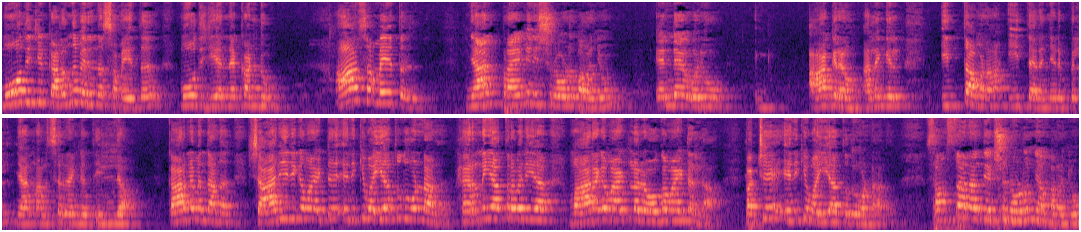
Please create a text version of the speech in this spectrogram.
മോദിജി കടന്നു വരുന്ന സമയത്ത് മോദിജി എന്നെ കണ്ടു. ആ സമയത്ത് ഞാൻ പ്രൈം മിനിസ്റ്ററോട് പറഞ്ഞു എന്റെ ഒരു ആഗ്രഹം അല്ലെങ്കിൽ ഇത്തവണ ഈ തെരഞ്ഞെടുപ്പിൽ ഞാൻ മത്സരരംഗത്തില്ല. കാരണം എന്താണ്? ശാരീരികമായിട്ട് എനിക്ക് വയ്യാത്തത് കൊണ്ടാണ്. ഹെർണി യാത്ര വലിയ മാരകമായിട്ടുള്ള രോഗമായിട്ടല്ല. പക്ഷേ എനിക്ക് വയ്യാത്തത് കൊണ്ടാണ്. സംസ്ഥാന അധ്യക്ഷനോടും ഞാൻ പറഞ്ഞു.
